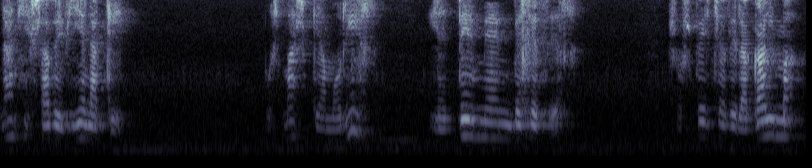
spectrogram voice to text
Nadie sabe bien a qué, pues más que a morir, le teme a envejecer. Sospecha de la calma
